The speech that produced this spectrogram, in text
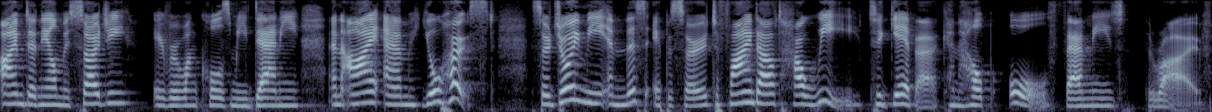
I'm Danielle Moosajie. Everyone calls me Danny, and I am your host. So join me in this episode to find out how we together can help all families thrive.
